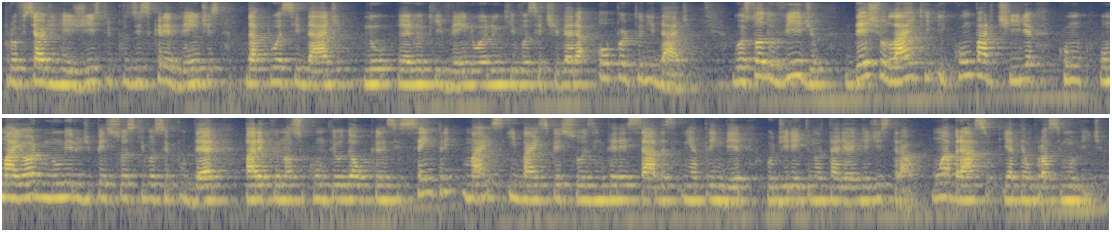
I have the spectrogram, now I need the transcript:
para o oficial de registro e para os escreventes da tua cidade no ano que vem, no ano em que você tiver a oportunidade. Gostou do vídeo? Deixa o like e compartilha com o maior número de pessoas que você puder para que o nosso conteúdo alcance sempre mais e mais pessoas interessadas em aprender o direito notarial e registral. Um abraço e até o próximo vídeo.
